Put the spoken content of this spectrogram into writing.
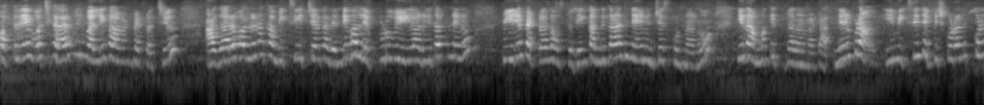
కొత్తదే ఇవ్వచ్చు కదా మీరు మళ్ళీ కామెంట్ పెట్టవచ్చు అగారో వాళ్ళు నాకు ఆ మిక్సీ ఇచ్చారు కదండి వాళ్ళు ఎప్పుడు వీడియో అడిగేటప్పుడు నేను వీడియో పెట్టాల్సి వస్తుంది. ఇంకా అందుకని అది నేను ఉంచేసుకుంటున్నాను. ఇది అమ్మకి ఇస్తున్నాను అనమాట నేను ఇప్పుడు ఈ మిక్సీ తెప్పించుకోవడానికి కూడా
